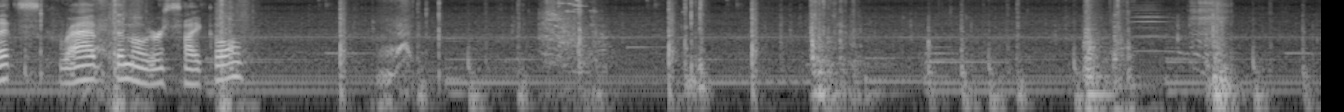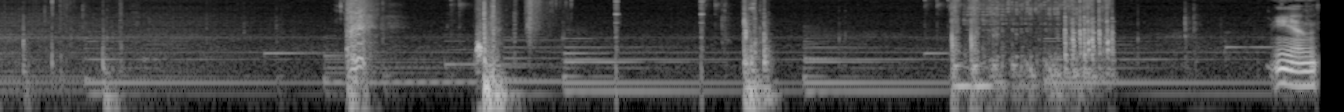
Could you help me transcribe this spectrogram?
Let's grab the motorcycle. And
